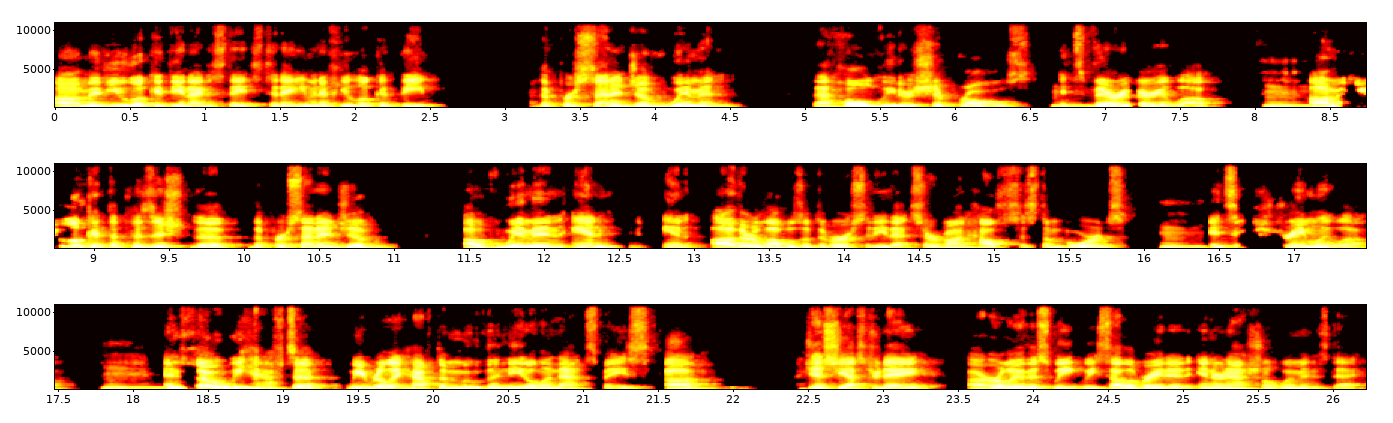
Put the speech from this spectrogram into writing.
um, if you look at the United States today, even if you look at the the percentage of women that hold leadership roles, mm. it's very, very low. Mm. Um, if you look at the position, the the percentage of of women and and other levels of diversity that serve on health system boards, mm. it's extremely low. Mm. And so we have to, we really have to move the needle in that space. Uh, mm. Just yesterday, uh, earlier this week, we celebrated International Women's Day.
